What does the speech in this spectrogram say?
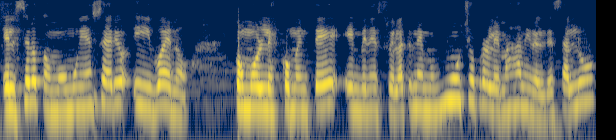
él se lo tomó muy en serio y bueno, como les comenté, en Venezuela tenemos muchos problemas a nivel de salud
